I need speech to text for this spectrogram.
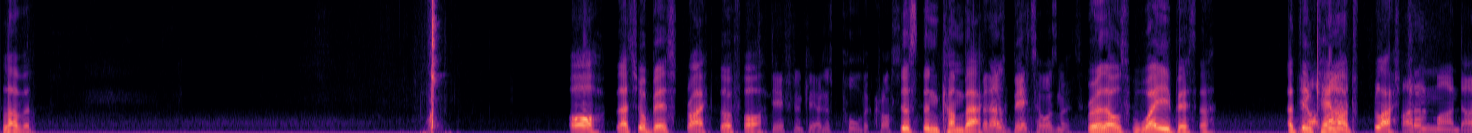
Love it. Oh, that's your best strike so far. Definitely, I just pulled across. Just didn't come back. But that was better, wasn't it? Bro, that was way better. That thing Yeah, came I- out flush. I don't mind. I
